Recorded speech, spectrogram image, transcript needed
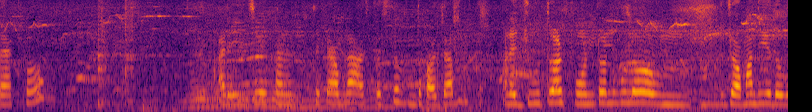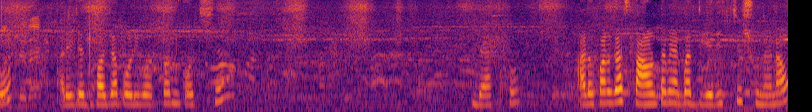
দেখো। আর এই যে এখান থেকে আমরা আস্তে আস্তে ধ্বজা মানে জুতো আর ফোন টোনগুলো জমা দিয়ে দেবো। আর এই যে ধ্বজা পরিবর্তন করছে। দেখো। আর ওখানকার সাউন্ডটা আমি একবার দিয়ে দিচ্ছি শুনে নাও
